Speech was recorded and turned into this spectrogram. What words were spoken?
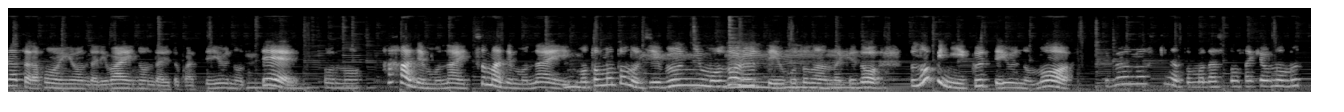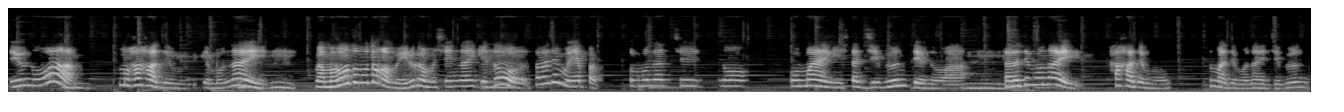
だったら本読んだりワイン飲んだりとかっていうのって、その母でもない妻でもないうん。もともとの自分に戻るっていうことなんだけど、その飲みに行くっていうのも自分の好きな友達とお酒を飲むっていうのは、もう母でもでもない、うんうん。まあ、ママ友とかもいるかもしれないけど、うん。それでもやっぱ友達のを前にした自分っていうのは、誰でもない母でも妻でもない自分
